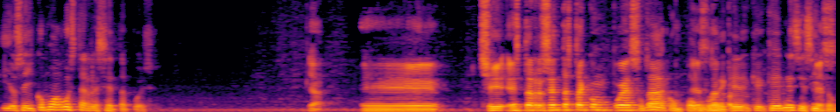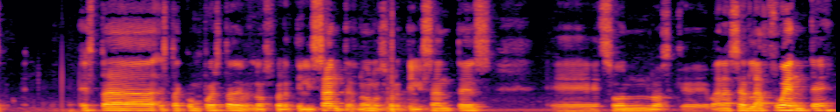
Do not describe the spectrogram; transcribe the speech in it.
Y o sea, ¿y cómo hago esta receta pues? Ya. Eh, sí, esta receta está compuesta. ¿Cómo la compongo? qué, necesito? Está, está compuesta de los fertilizantes, ¿no? Los fertilizantes eh, son los que van a ser la fuente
